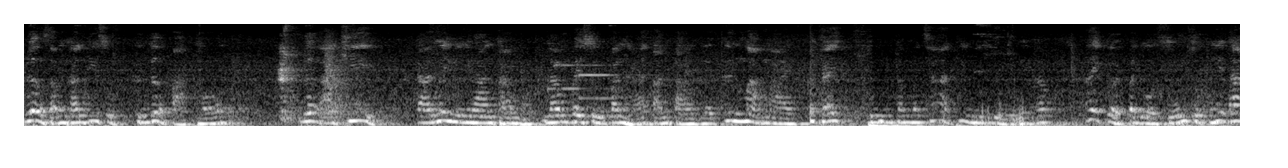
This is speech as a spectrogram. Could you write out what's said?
เรื่องสำคัญที่สุดคือเรื่องปากท้อง เรื่องอาชีพ การไม่มีงานทำนำไปสู่ปัญหาต่างๆ เกิดขึ้นมากมาย ใช้ทุนธรรมชาติที่มีอยู่นะครับ ให้เกิดประโยชน์สูงสุดให้ได้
